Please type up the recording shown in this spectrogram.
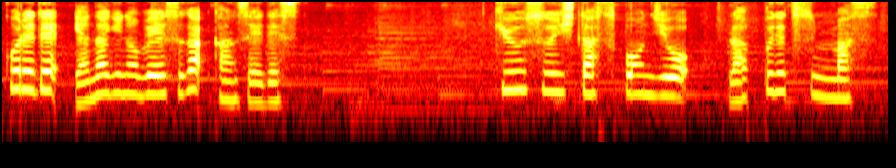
これで柳のベースが完成です。吸水したスポンジをラップで包みます。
